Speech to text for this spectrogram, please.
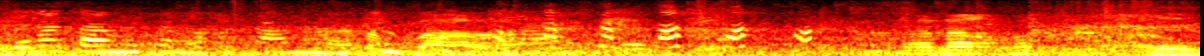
Yan ang tama sa makasama. Anak mo. Eh.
